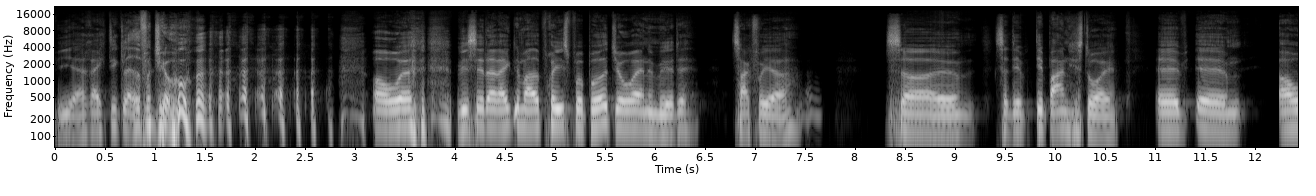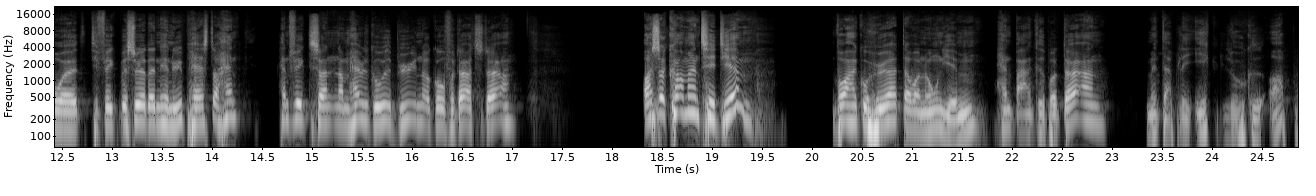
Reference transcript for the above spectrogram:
Vi er rigtig glade for Joe. og øh, vi sætter rigtig meget pris på både Joe og Anne Mette. Tak for jer. Så, øh, så det, det er bare en historie. Øh, øh, og øh, de fik besøg af den her nye pastor. Han, han fik det sådan, at han ville gå ud i byen og gå fra dør til dør. Og så kom han til et hjem, hvor han kunne høre, at der var nogen hjemme. Han bankede på døren, men der blev ikke lukket op.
